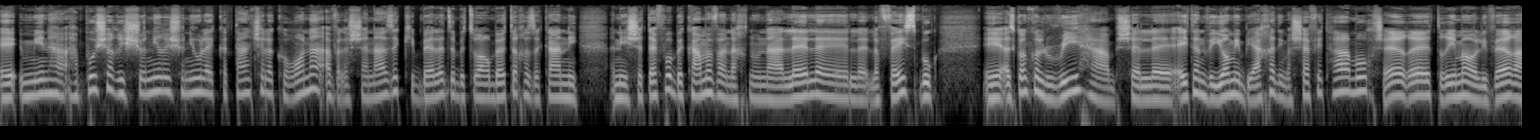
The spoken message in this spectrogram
אה, מן הפוש הראשוני, ראשוני אולי קטן של הקורונה, אבל השנה זה קיבל את זה בצורה הרבה יותר חזקה. אני, אני אשתף פה בכמה ואנחנו נעלה ל, ל, לפייסבוק. אה, אז קודם כל ריהאב של אה, איתן ויומי ביחד עם השפית המוכשרת, רימה אוליברה,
